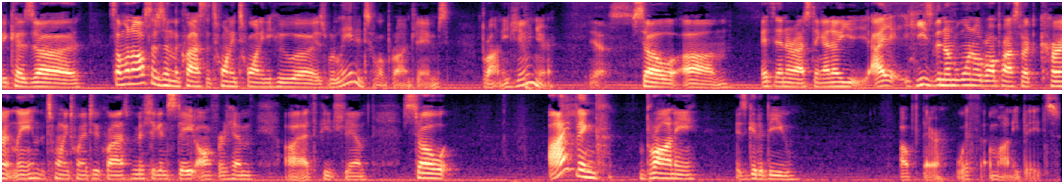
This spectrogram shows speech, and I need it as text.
because uh, someone else is in the class of 2020 who uh, is related to LeBron James, Bronny Jr. Yes. So um, it's interesting. I know you, I, he's the number one overall prospect currently in the 2022 class. Michigan State offered him uh, at the Peach Jam. So I think Bronny is going to be up there with Emoni Bates.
